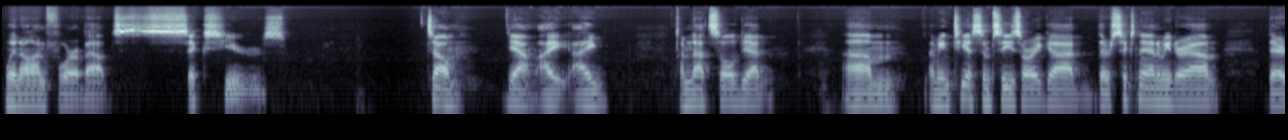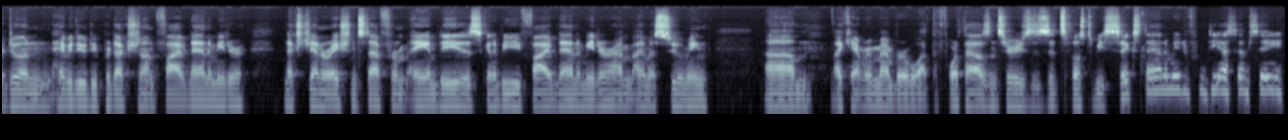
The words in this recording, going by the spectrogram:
went on for about six years, so yeah, I I I'm not sold yet. Um, I mean, TSMC's already got their six nanometer out. They're doing heavy duty production on five nanometer. Next generation stuff from AMD is going to be five nanometer. I'm I'm assuming. Um, I can't remember what the 4000 series is. It supposed to be six nanometer from TSMC?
